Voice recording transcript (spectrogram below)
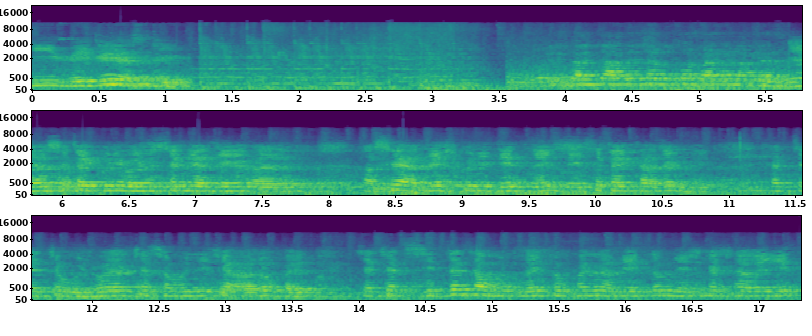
ही वेगळी असली असं काही कोणी वरिष्ठांनी आदेश असे आदेश कोणी देत नाही द्यायचं काही कारण नाही. तर त्याच्या उज्ज्वलाच्या संबंधीचे आरोप आहेत त्याच्यात सिद्धता होत नाही तोपर्यंत आम्ही एकदम निष्कर्षाला येत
